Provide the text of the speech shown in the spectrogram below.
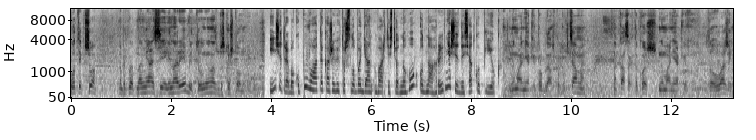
От якщо, наприклад, на м'ясі і на рибі, то вони у нас безкоштовні. Інші треба купувати, каже Віктор Слободян. Вартість одного – 1 гривня 60 копійок. Немає ніяких проблем з покупцями. На касах також немає ніяких зауважень.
